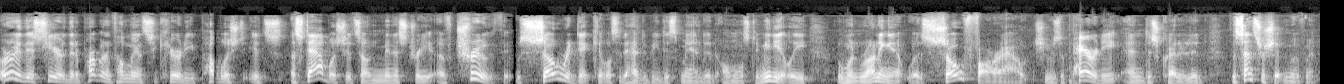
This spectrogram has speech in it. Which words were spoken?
Earlier this year, the Department of Homeland Security published its established its own Ministry of Truth. It was so ridiculous it had to be disbanded almost immediately. The woman running it was so far out, she was a parody and discredited the censorship movement.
